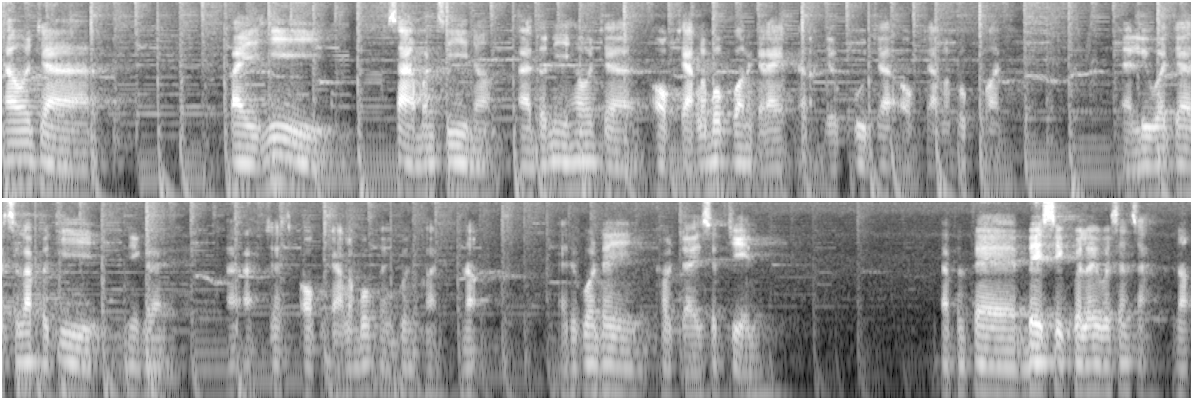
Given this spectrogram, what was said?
เราจะไปที่ สร้างบัญชีเนาะอ่าตัวนี้เขาจะออกจากระบบก่อนก็ได้เดี๋ยวครูจะออกจากระบบก่อน หรือว่าจะสลับไปที่นี่ก็ได้อาอะจะออกจากระบบให้เบิ่งก่อนเนาะให้ทุกคนได้เข้าใจชัดเจนนับตั้งแต่เบสิกไปเลยว่าสั้นๆเนาะ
